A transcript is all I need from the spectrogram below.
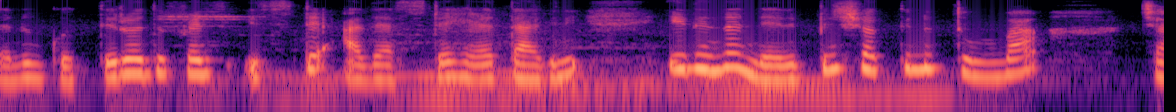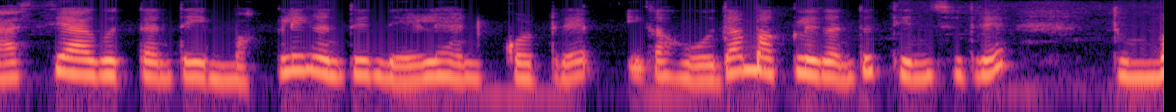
ನನಗೆ ಗೊತ್ತಿರೋದು ಫ್ರೆಂಡ್ಸ್ ಇಷ್ಟೇ ಅದಷ್ಟೇ ಹೇಳ್ತಾ ಇದ್ದೀನಿ. ಇದರಿಂದ ನೆನಪಿನ ಶಕ್ತಿನೂ ತುಂಬ ಜಾಸ್ತಿ ಆಗುತ್ತಂತೆ. ಈ ಮಕ್ಕಳಿಗಂತೂ ನೇರಳೆ ಹಣ್ಣು ಕೊಟ್ಟರೆ ಈಗ ಹೋದ ಮಕ್ಕಳಿಗಂತೂ ತಿನ್ನಿಸಿದ್ರೆ ತುಂಬ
